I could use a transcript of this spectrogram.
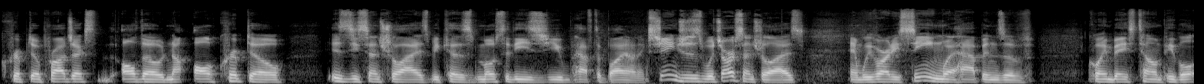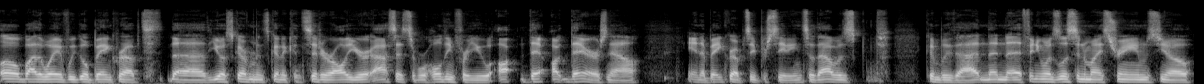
crypto projects. Although not all crypto is decentralized because most of these you have to buy on exchanges, which are centralized, and we've already seen what happens of Coinbase telling people, "Oh, by the way, if we go bankrupt, uh, the U.S. government's going to consider all your assets that we're holding for you are, are theirs now in a bankruptcy proceeding." So that was couldn't believe that. And then if anyone's listening to my streams, you know,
